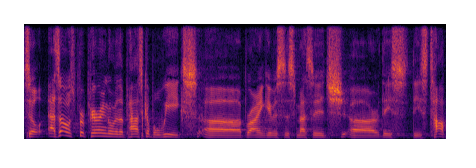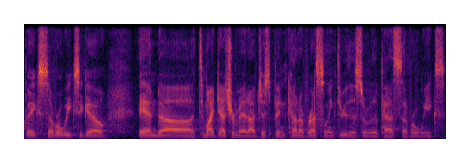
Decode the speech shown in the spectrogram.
So, as I was preparing over the past couple weeks, uh, Brian gave us this message, uh, these, these topics several weeks ago. And uh, to my detriment, I've just been kind of wrestling through this over the past several weeks.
